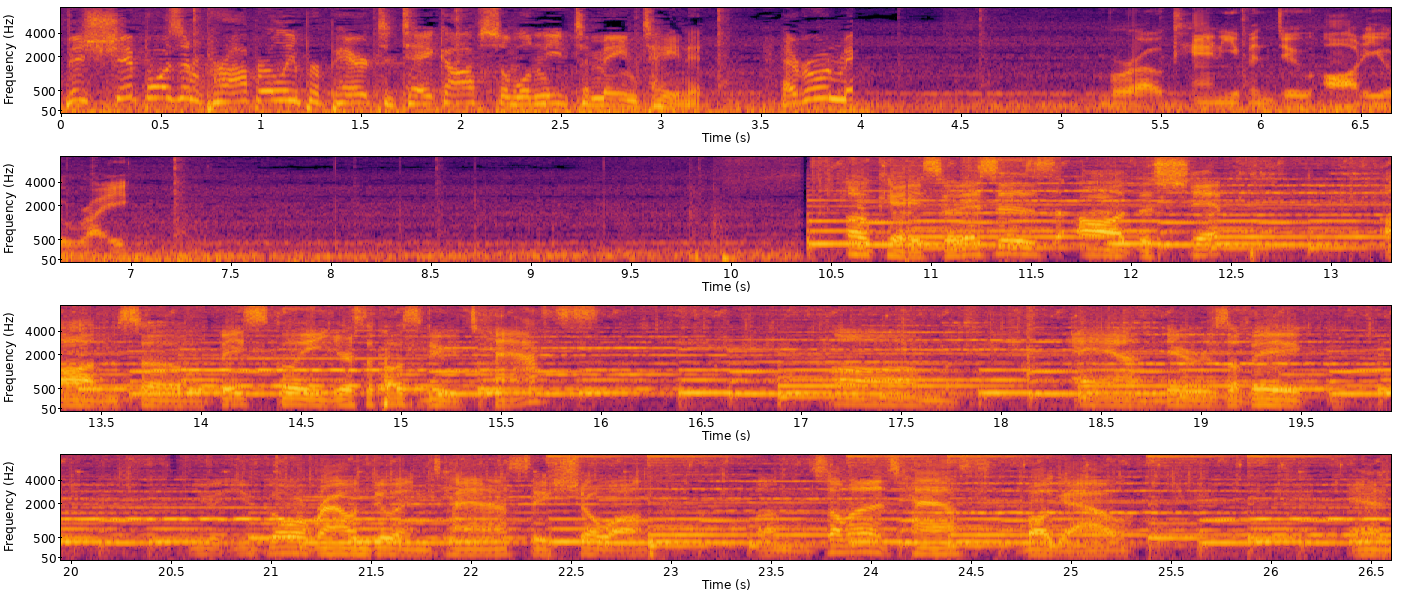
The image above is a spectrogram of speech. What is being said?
This ship wasn't properly prepared to take off, so we'll need to maintain it. Everyone ma- Bro, can't even do audio right. Okay, so this is uh the ship. Um, so basically you're supposed to do tasks. Um, and there's a big you you go around doing tasks. They show up. Um, some of the tasks bug out, and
